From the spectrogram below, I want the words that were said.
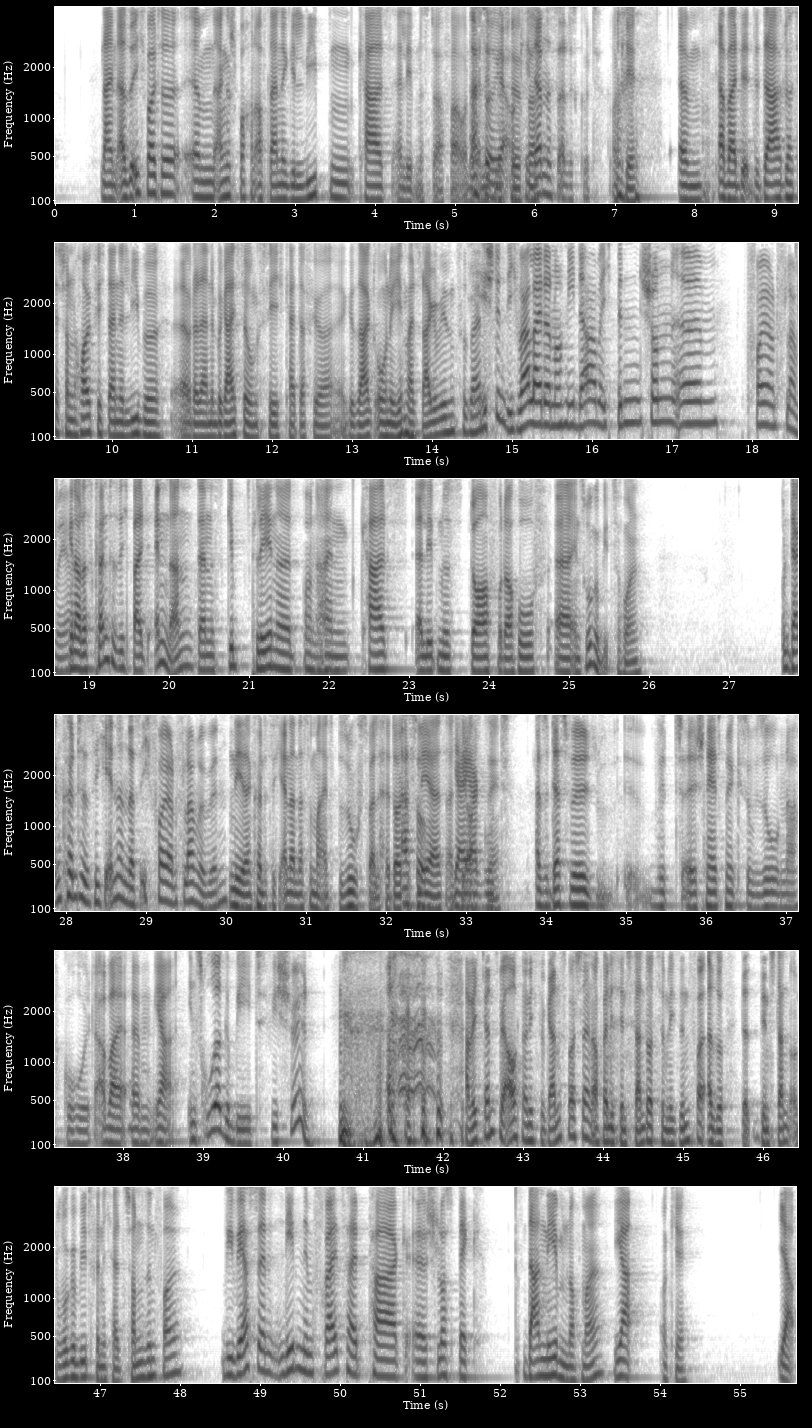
Nein, also ich wollte ähm, angesprochen auf deine geliebten Karls Erlebnisdörfer oder Achso, ja, Erlebnishöfe. okay, dann ist alles gut. Okay. ähm, aber da, du hast ja schon häufig deine Liebe äh, oder deine Begeisterungsfähigkeit dafür äh, gesagt, ohne jemals da gewesen zu sein. Stimmt, ich war leider noch nie da, aber ich bin schon ähm, Feuer und Flamme, ja. Genau, das könnte sich bald ändern, denn es gibt Pläne, Oh ein Karls-Erlebnisdorf oder Hof äh, ins Ruhrgebiet zu holen. Und dann könnte es sich ändern, dass ich Feuer und Flamme bin. Nee, dann könnte es sich ändern, dass du mal eins besuchst, weil es ja deutlich so. näher ist als ja, die ja, Ostsee. gut. Also das wird, wird äh, schnellstmöglich sowieso nachgeholt. Aber ähm, ja, ins Ruhrgebiet, wie schön. Aber ich kann es mir auch noch nicht so ganz vorstellen, auch wenn ich den Standort ziemlich sinnvoll, also den Standort Ruhrgebiet finde ich halt schon sinnvoll. Wie wär's denn neben dem Freizeitpark äh, Schloss Beck? Daneben nochmal. Ja. Okay. Ja.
